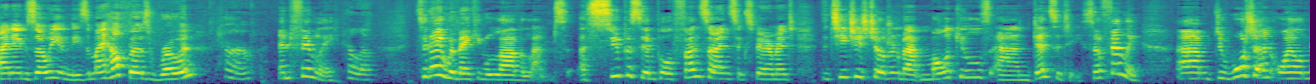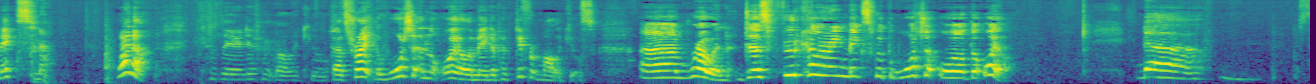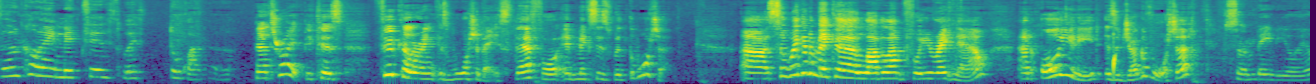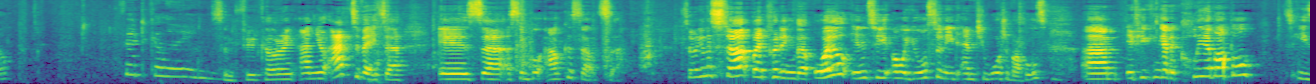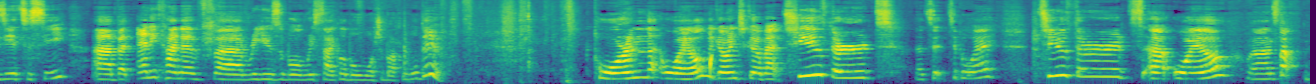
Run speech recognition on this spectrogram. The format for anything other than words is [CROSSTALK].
My name's Zoe and these are my helpers, Rowan Hello. and Finlay. Hello. Today we're making lava lamps, a super simple fun science experiment that teaches children about molecules and density. So Finlay, um, do water and oil mix? No. Why not? Because they're different molecules. That's right, the water and the oil are made up of different molecules. Um, Rowan, does food coloring mix with the water or the oil? The food coloring mixes with the water. That's right, because food coloring is water-based, therefore it mixes with the water. Uh, so we're going to make a lava lamp for you right now, and all you need is a jug of water, Some baby oil. Food coloring. some food coloring, and your activator is uh, a simple Alka-Seltzer. So we're going to start by putting the oil into, oh, you also need empty water bottles. Um, if you can get a clear bottle, it's easier to see, uh, but any kind of uh, reusable, recyclable water bottle will do. Pour in the oil. We're going to go about two thirds, that's it, tip away, two thirds uh, oil, uh, stop,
